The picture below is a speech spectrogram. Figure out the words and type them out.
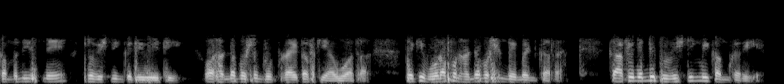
कंपनीज़ ने प्रोविजनिंग करी हुई थी। और हंड्रेड परसेंट राइट ऑफ़ किया हुआ था। क्योंकि वोडाफोन हंड्रेड परसेंट पेमेंट कर रहा है। काफ़ी ने अपनी प्रोविजनिंग भी कम करी है।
